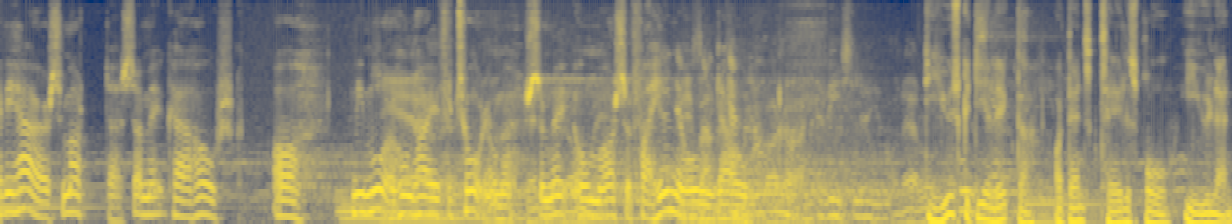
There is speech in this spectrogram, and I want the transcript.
vi har jo småt der, som jeg kan huske. Og min mor, hun har jo fortalt mig så meget om også fra hende unge dag. De jyske dialekter og dansk talesprog i Jylland.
